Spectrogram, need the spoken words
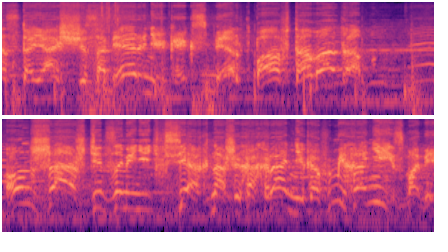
Настоящий соперник — эксперт по автоматам. Он жаждет заменить всех наших охранников механизмами.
